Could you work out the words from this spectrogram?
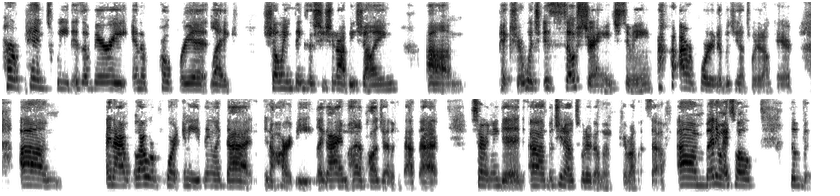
Her pinned tweet is a very inappropriate, like showing things that she should not be showing um picture, which is so strange to me. I reported it, but you know, Twitter don't care. Um, and I, I report anything like that in a heartbeat. Like I'm unapologetic about that. Certainly did. Um, but you know, Twitter doesn't care about that stuff. Um, but anyway, so the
